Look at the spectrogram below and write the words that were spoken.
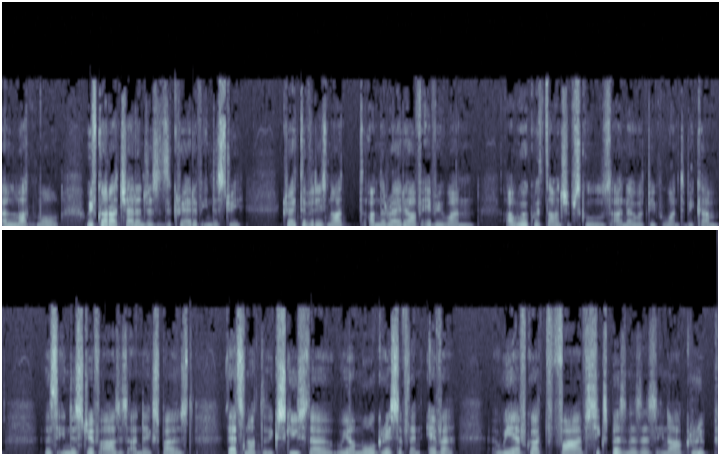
a lot more. We've got our challenges. It's a creative industry. Creativity is not on the radar of everyone. I work with township schools. I know what people want to become. This industry of ours is underexposed. That's not the excuse, though. We are more aggressive than ever. We have got five, six businesses in our group.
